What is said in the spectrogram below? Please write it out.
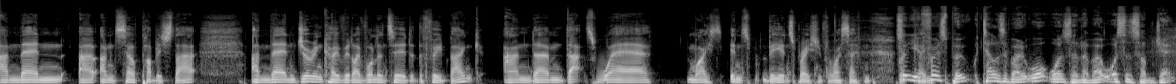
and then uh, and self published that. And then during COVID, I volunteered at the food bank. And um, that's where my the inspiration for my second. So your came. first book, tell us about it. What was it about? What's the subject?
